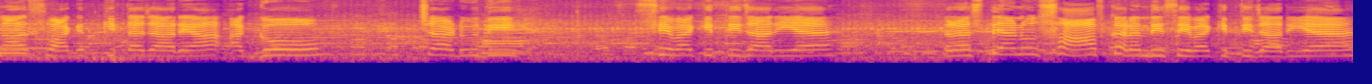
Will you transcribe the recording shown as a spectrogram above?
ਨਾਲ ਸਵਾਗਤ ਕੀਤਾ ਜਾ ਰਿਹਾ। ਅੱਗੋਂ ਝਾੜੂ ਦੀ ਸੇਵਾ ਕੀਤੀ ਜਾ ਰਹੀ ਹੈ। ਰਸਤਿਆਂ ਨੂੰ ਸਾਫ਼ ਕਰਨ ਦੀ ਸੇਵਾ ਕੀਤੀ ਜਾ ਰਹੀ ਹੈ।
